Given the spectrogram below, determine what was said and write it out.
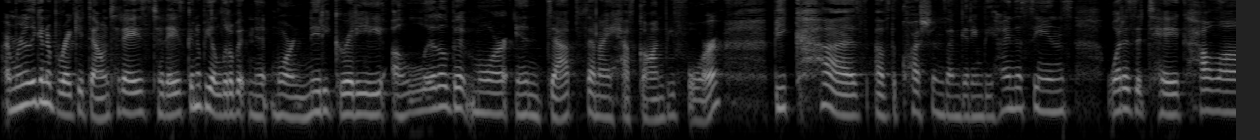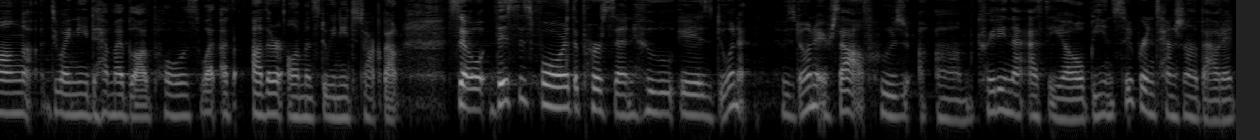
I'm really going to break it down today. Today's going to be a little bit more nitty gritty, a little bit more in depth than I have gone before because of the questions I'm getting behind the scenes. What does it take? How long do I need to have my blog post? What other elements do we need to talk about? So, this is for the person who is doing it, who's doing it yourself, who's um, creating that SEO, being super intentional about it.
